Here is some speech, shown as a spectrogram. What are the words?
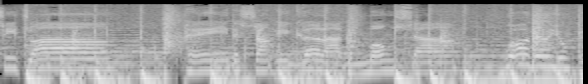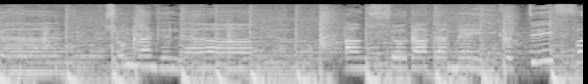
西装，佩戴上一克拉的梦想。我的勇敢充满电量，昂首到达每一个地方。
